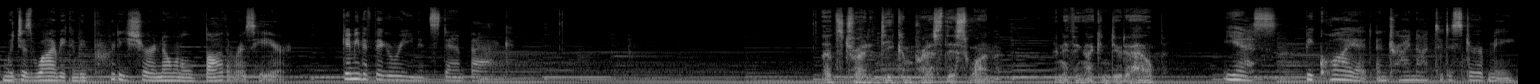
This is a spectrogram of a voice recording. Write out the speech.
Which is why we can be pretty sure no one will bother us here. Give me the figurine and stand back. Let's try to decompress this one. Anything I can do to help? Yes, be quiet and try not to disturb me.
